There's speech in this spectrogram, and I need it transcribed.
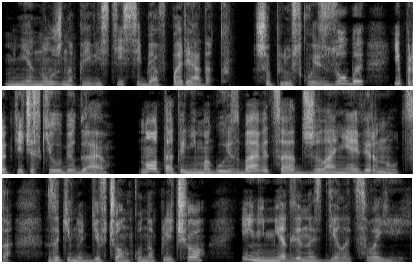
Мне нужно привести себя в порядок. Шиплю сквозь зубы и практически убегаю. Но так и не могу избавиться от желания вернуться, закинуть девчонку на плечо и немедленно сделать своей.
